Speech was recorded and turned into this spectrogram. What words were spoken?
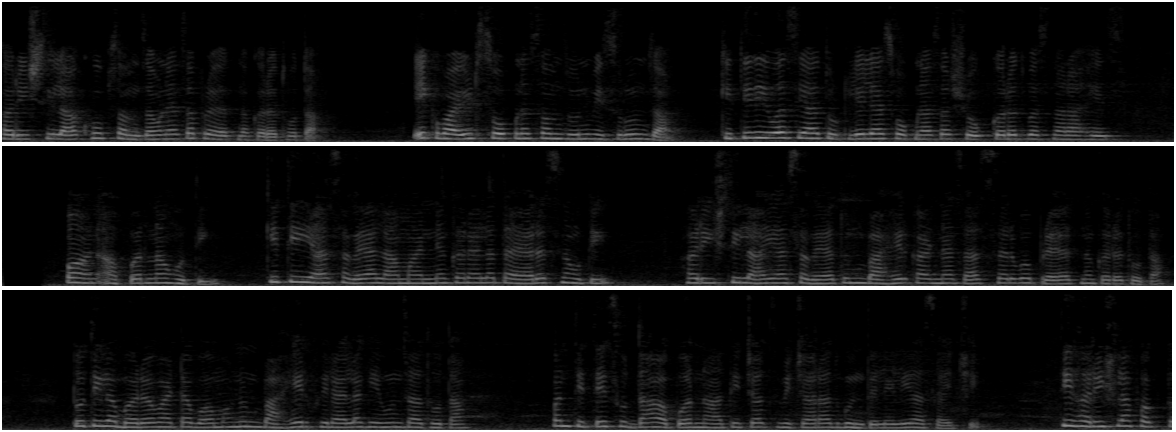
हरीश तिला खूप समजवण्याचा प्रयत्न करत होता. एक वाईट स्वप्न समजून विसरून जा. किती दिवस या तुटलेल्या स्वप्नाचा शोक करत बसणार आहेस? पण अपर्णा होती. की ती या सगळ्याला मान्य करायला तयारच नव्हती. हरीश तिला या सगळ्यातून बाहेर काढण्याचा सर्व प्रयत्न करत होता. तो तिला बरं वाटावं म्हणून बाहेर फिरायला घेऊन जात होता. पण तिथे सुद्धा अपर्णा तिच्याच विचारात गुंतलेली असायची. ती हरीशला फक्त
